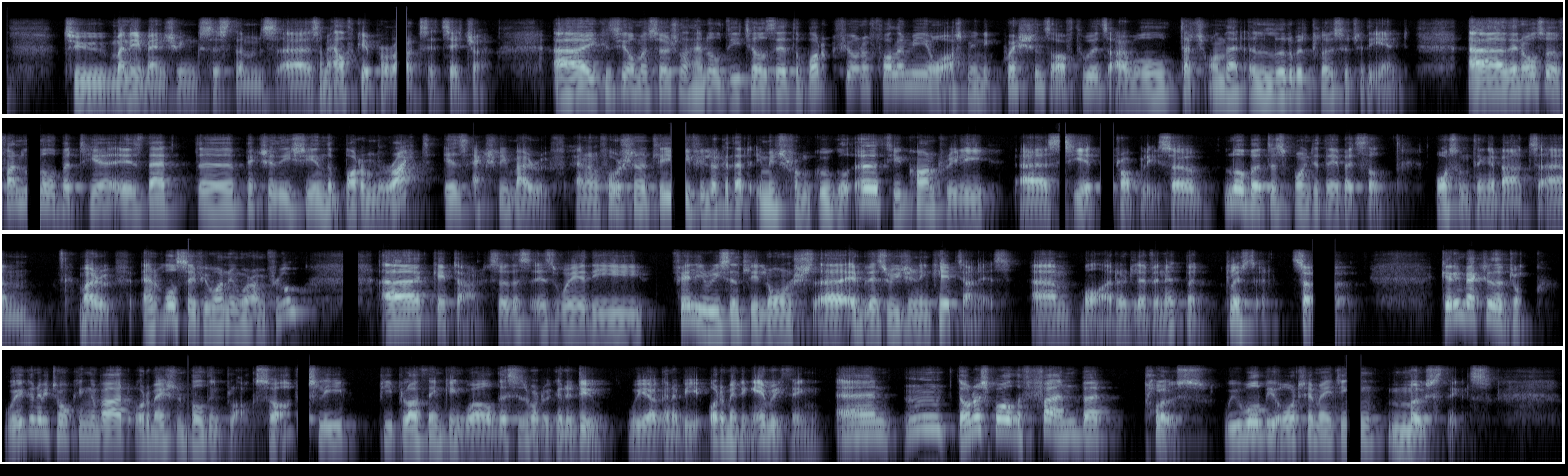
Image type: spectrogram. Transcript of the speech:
to money management systems, uh, some healthcare products, etc. Uh, you can see all my social handle details there at the bottom if you want to follow me or ask me any questions afterwards. I will touch on that a little bit closer to the end. Uh, then also a fun little bit here is that the picture that you see in the bottom right is actually my roof. And unfortunately, if you look at that image from Google Earth, you can't really uh, see it properly. So a little bit disappointed there, but still awesome thing about um, my roof. And also, if you're wondering where I'm from, uh, Cape Town. So this is where the fairly recently launched uh, region in Cape Town is. Um, well, I don't live in it, but close to it. So getting back to the talk, we're going to be talking about automation building blocks. So obviously, people are thinking, well, this is what we're going to do. We are going to be automating everything. And mm, don't want to spoil the fun, but close. We will be automating most things.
